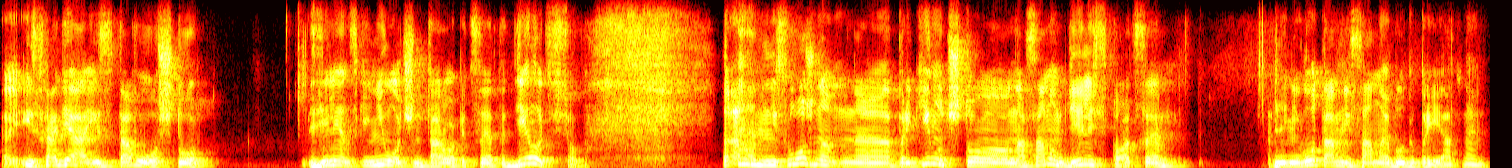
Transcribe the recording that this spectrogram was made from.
Э, исходя из того, что Зеленский не очень торопится это делать все, несложно э, прикинуть, что на самом деле ситуация для него там не самая благоприятная.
